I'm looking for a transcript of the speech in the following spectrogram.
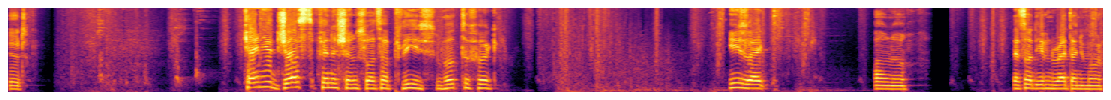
Good. Can you just finish him, Swata, please? What the fuck? He's like... Oh no. That's not even red anymore.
